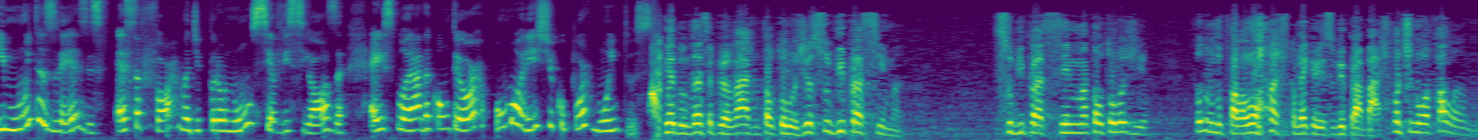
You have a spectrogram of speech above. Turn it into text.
E muitas vezes essa forma de pronúncia viciosa é explorada com teor humorístico por muitos. Redundância, pleonasmo, tautologia, subir para cima. Subir para cima é uma tautologia. Todo mundo fala, lógico, como é que eu ia subir para baixo? Continua falando.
